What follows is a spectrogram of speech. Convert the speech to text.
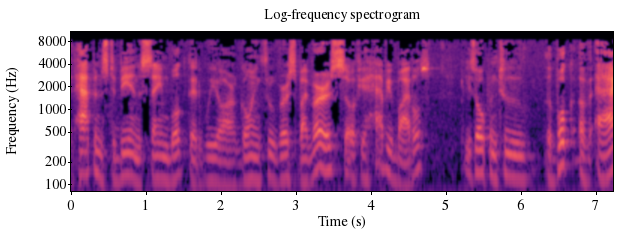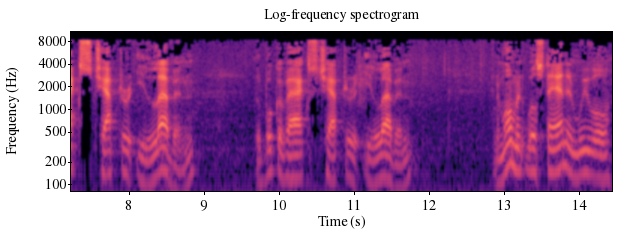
It happens to be in the same book that we are going through verse by verse. So if you have your Bibles, please open to the book of Acts, chapter 11. The book of Acts, chapter 11. In a moment, we'll stand and we will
